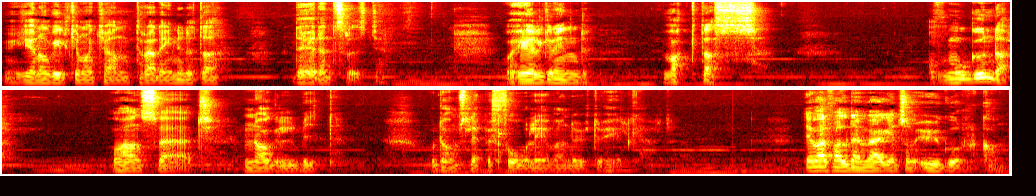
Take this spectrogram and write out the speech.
genom vilken man kan träda in i detta dödens rike. Och Helgrind vaktas av Mogundar och hans svärd Nagelbite. Och de släpper få levande ut ur Helgard. Det var i alla fall den vägen som Ugor kom.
